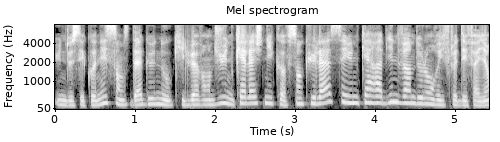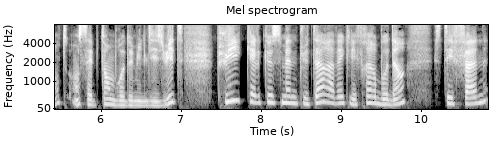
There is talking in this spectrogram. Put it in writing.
une de ses connaissances d'Aguenau, qui lui a vendu une Kalachnikov sans culasse et une carabine 22 long rifle défaillante en septembre 2018. Puis, quelques semaines plus tard, avec les frères Baudin, Stéphane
